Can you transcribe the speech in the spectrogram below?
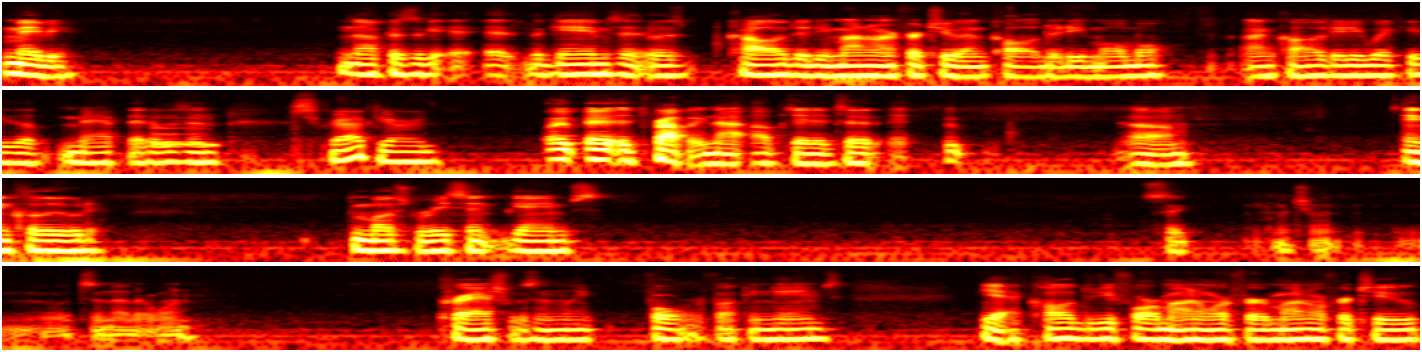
Maybe. No, because the, the games it was Call of Duty Modern Warfare 2 and Call of Duty Mobile on Call of Duty Wiki, the map that it was in. Scrapyard. It- it- It's probably not updated to um, include the most recent games. It's like which one? What's another one? Crash was in like four fucking games. Yeah, Call of Duty 4, Modern Warfare, Modern Warfare 2,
